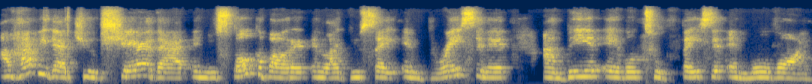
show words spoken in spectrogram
I'm happy that you share that and you spoke about it and like you say embracing it and being able to face it and move on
